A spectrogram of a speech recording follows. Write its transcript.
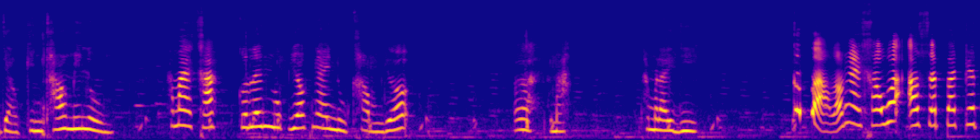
เดี๋ยวกินข้าวไม่ลงทำไมคะ ก็เล่นมุกเยอะไงหนูคำเยอะ เออมาทำอะไรดี ก็บอกแล้วไงคะว่าเอาสปาเกต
